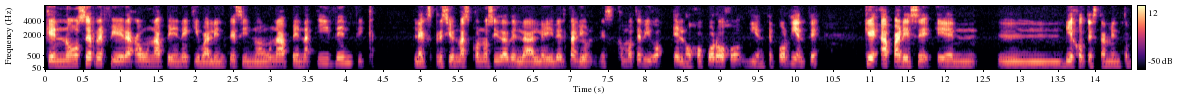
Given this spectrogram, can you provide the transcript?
que no se refiere a una pena equivalente, sino a una pena idéntica. La expresión más conocida de la ley del talión es, como te digo, el ojo por ojo, diente por diente, que aparece en el Viejo Testamento.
